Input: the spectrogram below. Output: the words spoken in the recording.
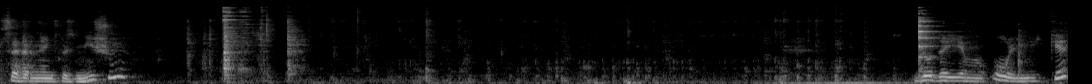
Все гарненько змішую. Додаємо олійки.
